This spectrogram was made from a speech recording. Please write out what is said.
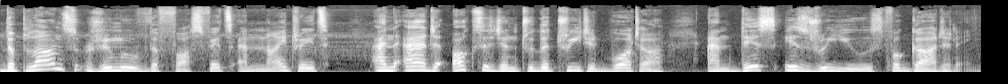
The plants remove the phosphates and nitrates and add oxygen to the treated water and this is reused for gardening.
